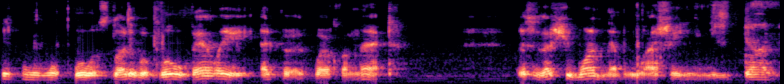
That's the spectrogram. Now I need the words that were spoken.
will slowly will, will barely ever work on that. This is actually one that we'll actually need done.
